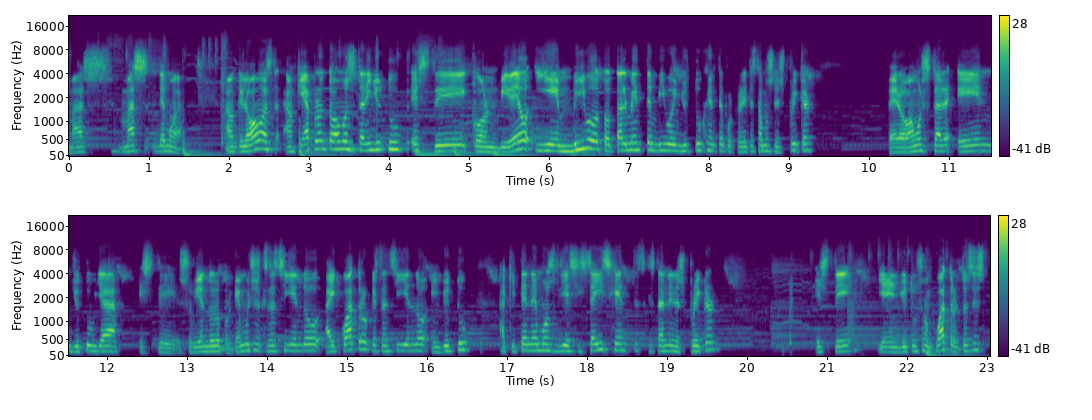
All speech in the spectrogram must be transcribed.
más, más de moda aunque lo vamos aunque ya pronto vamos a estar en YouTube este con video y en vivo totalmente en vivo en YouTube gente porque ahorita estamos en Spreaker. Pero vamos a estar en YouTube ya este subiéndolo porque hay muchos que están siguiendo hay cuatro que están siguiendo en YouTube. Aquí tenemos 16 gentes que están en Spreaker. Este y en YouTube son cuatro. Entonces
